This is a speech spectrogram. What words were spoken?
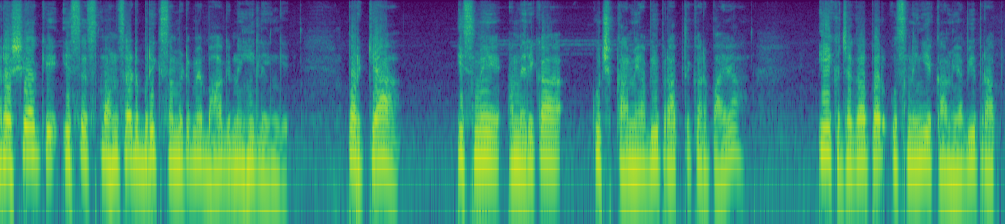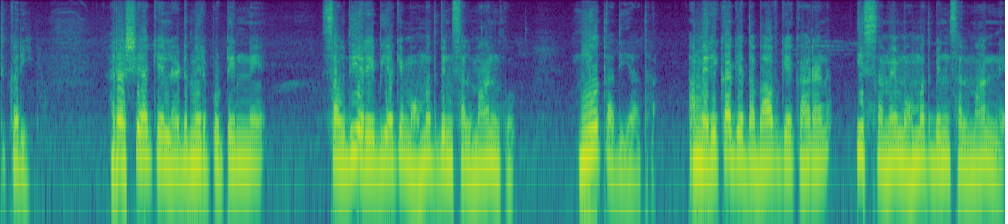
रशिया के इस स्पॉन्सर्ड ब्रिक्स समिट में भाग नहीं लेंगे। पर क्या इसमें अमेरिका कुछ कामयाबी प्राप्त कर पाया? एक जगह पर उसने ये कामयाबी प्राप्त करी। रशिया के व्लादिमीर पुटिन ने सऊदी अरेबिया के मोहम्मद बिन सलमान को न्योता दिया था। अमेरिका के दबाव के कारण इस समय मोहम्मद बिन सलमान ने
